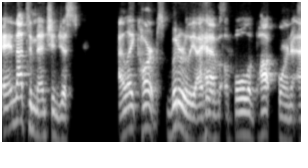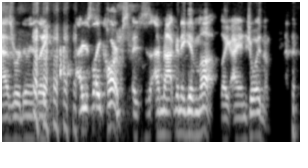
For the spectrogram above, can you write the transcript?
and not to mention just I like carbs. Literally, I have a bowl of popcorn as we're doing. Like, I just like carbs. Just, I'm not going to give them up. Like, I enjoy them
